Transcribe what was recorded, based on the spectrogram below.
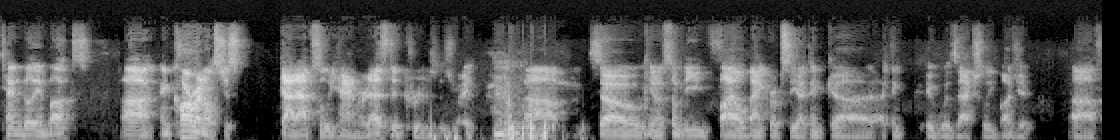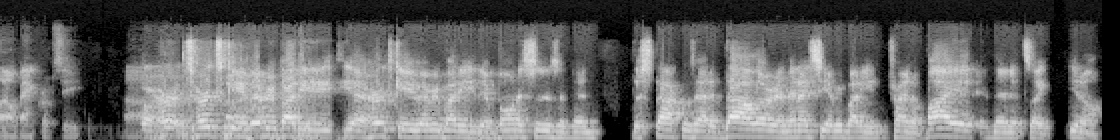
ten billion bucks. Uh, and car rentals just got absolutely hammered, as did cruises, right? Mm-hmm. Um, so you know, somebody filed bankruptcy. I think uh, I think it was actually budget. uh, file bankruptcy. Uh, or Hertz. Hertz gave everybody, yeah, Hertz gave everybody their bonuses, and then the stock was at a dollar, and then I see everybody trying to buy it, and then it's like, you know,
